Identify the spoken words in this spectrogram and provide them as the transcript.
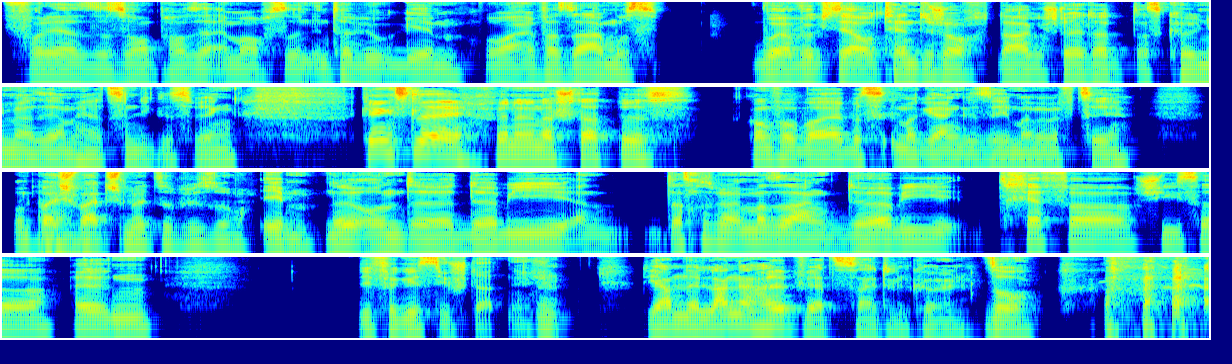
vor der Saisonpause einmal auch so ein Interview gegeben, wo man einfach sagen muss, wo er wirklich sehr authentisch auch dargestellt hat, dass Köln ihm ja sehr am Herzen liegt. Deswegen, Kingsley, wenn du in der Stadt bist, komm vorbei, bist immer gern gesehen beim FC. Und bei Ja. Schwarzschmidt sowieso. Eben, ne? Und äh, Derby, das muss man immer sagen. Derby, Treffer, Schießer, Helden, die vergisst die Stadt nicht. Hm. Die haben eine lange Halbwertszeit in Köln. So.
